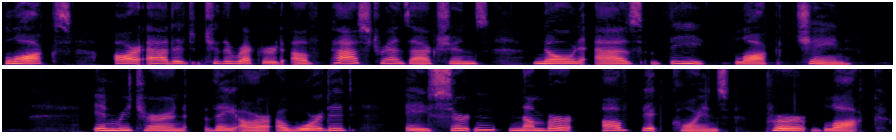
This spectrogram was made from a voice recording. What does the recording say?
blocks are added to the record of past transactions known as the blockchain. In return, they are awarded a certain number of bitcoins per block.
